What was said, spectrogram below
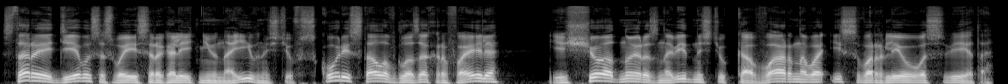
Старая дева со своей сорокалетней наивностью вскоре стала в глазах Рафаэля еще одной разновидностью коварного и сварливого света,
